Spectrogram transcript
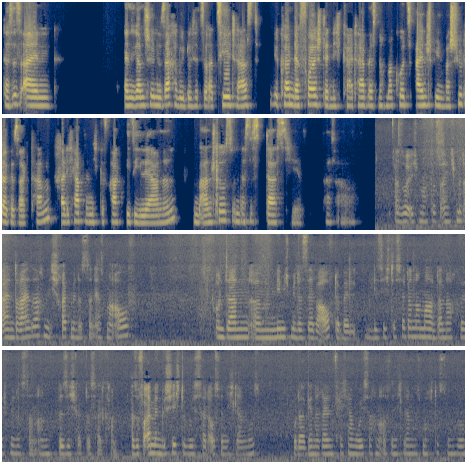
Das ist ein eine ganz schöne Sache, wie du es jetzt so erzählt hast. Wir können der Vollständigkeit halber jetzt nochmal kurz einspielen, was Schüler gesagt haben, weil ich habe nämlich gefragt, wie sie lernen im Anschluss und das ist das hier. Pass auf. Also ich mache das eigentlich mit allen drei Sachen. Ich schreibe mir das dann erstmal auf und dann ähm, nehme ich mir das selber auf. Dabei lese ich das ja dann nochmal und danach höre ich mir das dann an, bis ich halt das halt kann. Also vor allem in Geschichte, wo ich es halt auswendig lernen muss. Oder generell in Fächern, wo ich Sachen auswendig lernen muss, mache ich das dann so.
